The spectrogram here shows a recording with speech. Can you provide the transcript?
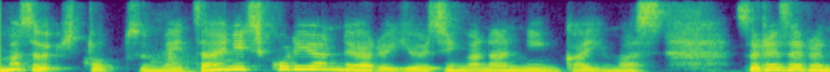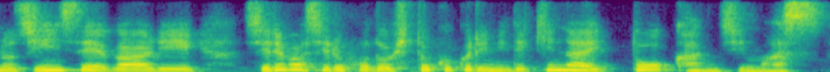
まず1つ目、在日コリアンである友人が何人かいます。それぞれの人生があり、知れば知るほど一括りにできないと感じます。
